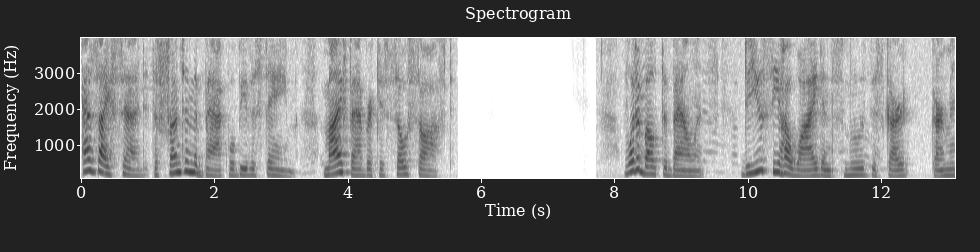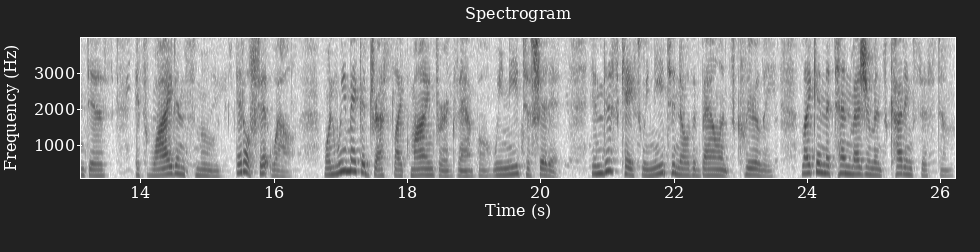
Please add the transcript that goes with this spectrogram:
As I said, the front and the back will be the same. My fabric is so soft. What about the balance? Do you see how wide and smooth this gar garment is? It's wide and smooth. It'll fit well. When we make a dress like mine, for example, we need to fit it. In this case, we need to know the balance clearly, like in the 10 measurements cutting system.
